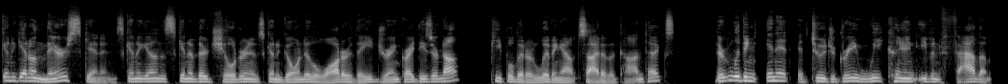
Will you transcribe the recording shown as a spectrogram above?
going to get on their skin and it's going to get on the skin of their children it's going to go into the water they drink right? These are not people that are living outside of the context. They're living in it to a degree we couldn't even fathom.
